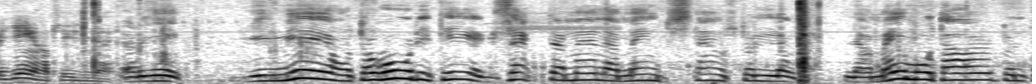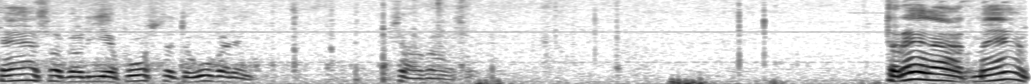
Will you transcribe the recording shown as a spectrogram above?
Rien entre les lumières? Rien. Les lumières ont toujours été exactement la même distance tout le long. La même hauteur tout le temps, ça ne variait pas, c'était toujours pareil. Ça avançait. très lentement.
